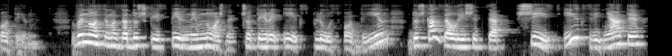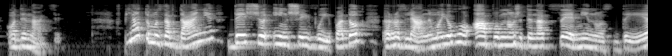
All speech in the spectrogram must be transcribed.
1. Виносимо за дужки спільний множник 4х плюс 1, в дужках залишиться 6х відняти 11. В п'ятому завданні дещо інший випадок, розглянемо його, а помножити на c мінус d,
